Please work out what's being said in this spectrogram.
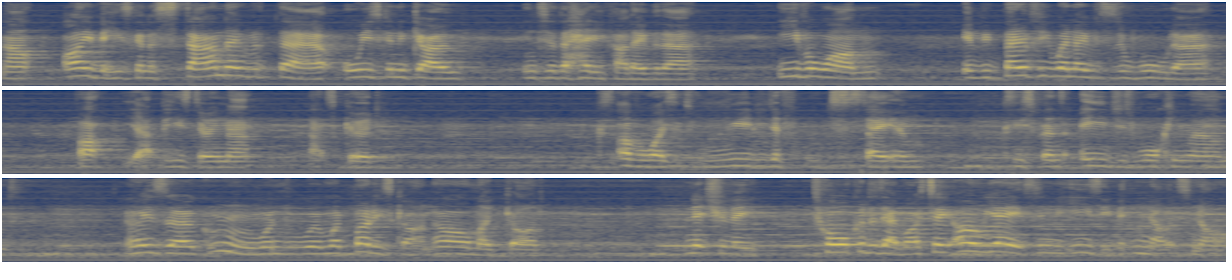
Now, either he's gonna stand over there, or he's gonna go into the helipad over there. Either one. It'd be better if he went over to the wall there, but yep, he's doing that. That's good. Because otherwise, it's really difficult to sedate him because he spends ages walking around. And he's like, hmm, ooh, wonder where my buddy's gone. Oh my god. Literally, talk of the devil. I say, oh yeah, it's gonna be easy, but no, it's not.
